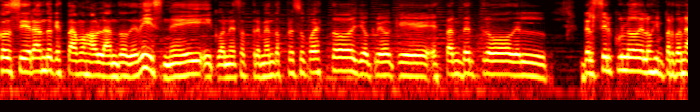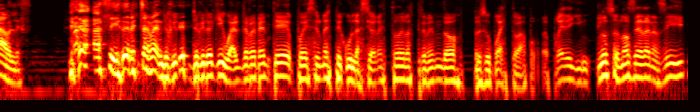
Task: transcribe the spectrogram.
considerando que estamos hablando de Disney y con esos tremendos presupuestos, yo creo que están dentro del, del círculo de los imperdonables. Así, derechamente. Yo, creo que igual de repente puede ser una especulación esto de los tremendos presupuestos. ¿ah? Puede que incluso no sean así.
